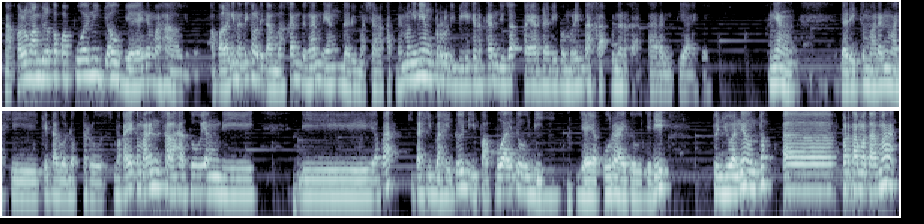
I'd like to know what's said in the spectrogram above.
Nah, kalau ngambil ke Papua ini jauh biayanya mahal gitu. Apalagi nanti kalau ditambahkan dengan yang dari masyarakat. Memang ini yang perlu dipikirkan juga PR dari pemerintah, Kak. Bener, Kak, Kak Ranitia itu. Ini yang dari kemarin masih kita godok terus. Makanya kemarin salah satu yang di di apa kita hibah itu di Papua itu di Jayapura itu. Jadi tujuannya untuk eh, pertama-tama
